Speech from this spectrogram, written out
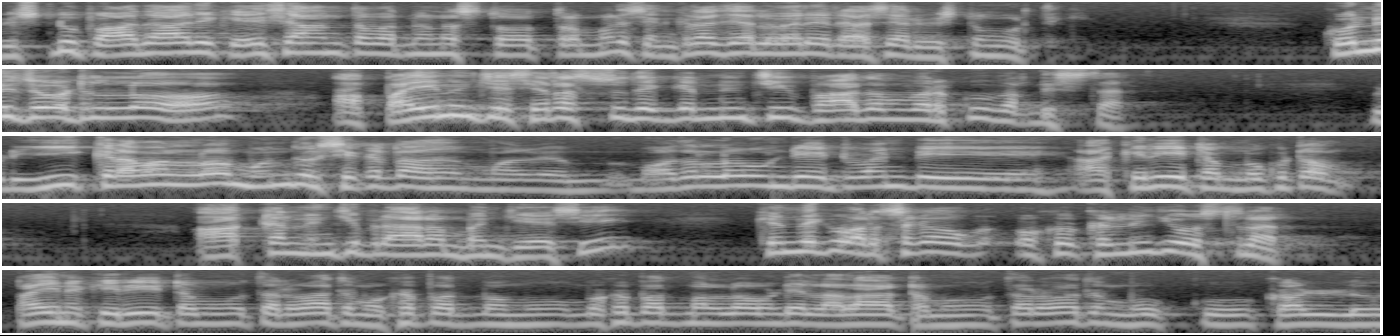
విష్ణు పాదాది కేశాంత వర్ణన స్తోత్రం అని శంకరాచార్య వారే రాశారు విష్ణుమూర్తికి. కొన్ని చోట్లలో ఆ పైనుంచి శిరస్సు దగ్గర నుంచి పాదం వరకు వర్ణిస్తారు. ఇప్పుడు ఈ క్రమంలో ముందు శికట మొదల్లో ఉండేటువంటి ఆ కిరీటం ముకుటం అక్కడి నుంచి ప్రారంభం చేసి కిందకి వరుసగా ఒక్కొక్కడి నుంచి వస్తున్నారు. పైన కిరీటము తర్వాత ముఖపద్మము ముఖపద్మంలో ఉండే లలాటము తర్వాత ముక్కు కళ్ళు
